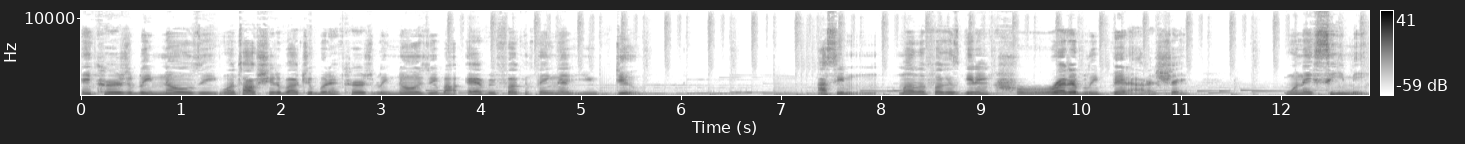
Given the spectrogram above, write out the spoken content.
Encouragably nosy. Won't talk shit about you, but encouragably nosy about every fucking thing that you do. I see motherfuckers get incredibly bent out of shape when they see me.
